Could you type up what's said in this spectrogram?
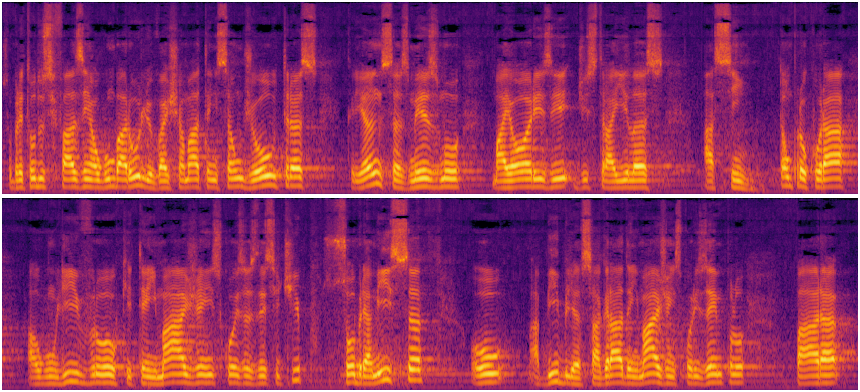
sobretudo se fazem algum barulho, vai chamar a atenção de outras crianças mesmo maiores e distraí-las assim. Então procurar algum livro que tem imagens, coisas desse tipo sobre a missa ou a Bíblia Sagrada imagens, por exemplo, para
